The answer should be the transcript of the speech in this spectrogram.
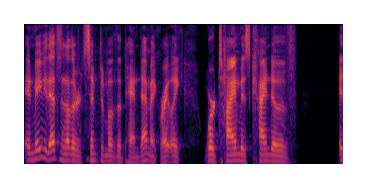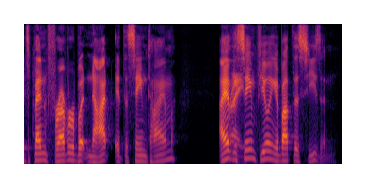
and maybe that's another symptom of the pandemic, right? Like where time is kind of it's been forever but not at the same time. I have the same feeling about this season.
